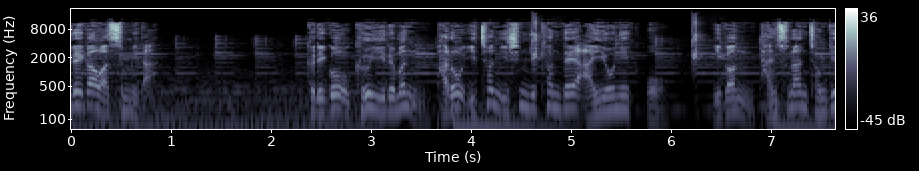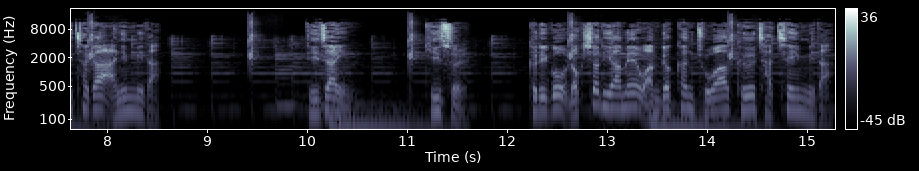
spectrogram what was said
미래가 왔습니다. 그리고 그 이름은 바로 2026 현대 아이오닉 5. 이건 단순한 전기차가 아닙니다. 디자인, 기술, 그리고 럭셔리함의 완벽한 조화 그 자체입니다.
